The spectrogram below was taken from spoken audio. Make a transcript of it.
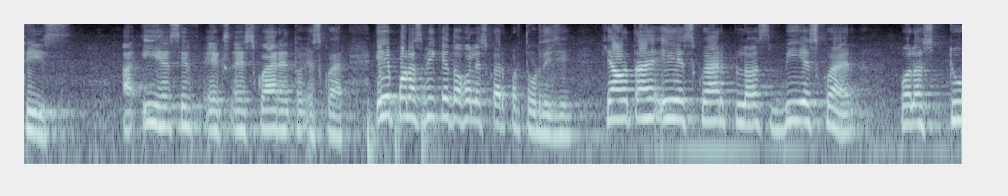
तीस। आ ई है सिर्फ़ एक्स स्क्वायर है तो स्क्वायर ए प्लस बी के द होल स्क्वायर पर तोड़ दीजिए। क्या होता है? A square plus b square plus two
